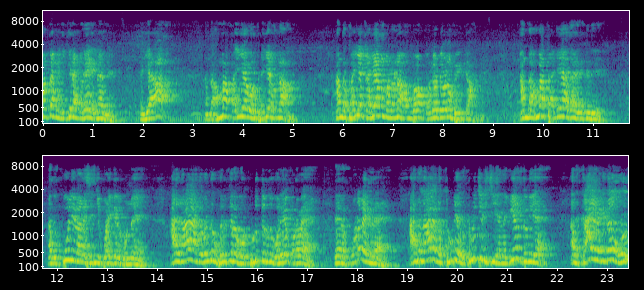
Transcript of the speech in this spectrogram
மட்டும் அங்க நிக்கிறாங்களே என்னன்னு. ஐயா அந்த அம்மா பையன் ஒரு பையன் இருந்தான். அந்த பையன் கல்யாணம் பண்ணணும் அவன் போ- போயிட்டான். அந்த அம்மா தனியாக தான் இருக்குது. அது கூலி வேலை செஞ்சு பிழைக்கிற பொண்ணு. அதனால அது வந்து இருக்கிற ஒரு கொடுத்துருந்து ஒரே புடவை. வேற புடவை இல்லை. அதனால அந்த துணி அது துடிச்சிடுச்சு அந்த ஈர துணியை அது காய வைக்கிறதால ஒரு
